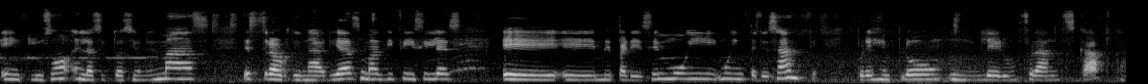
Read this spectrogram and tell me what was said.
incluso en las situaciones más extraordinarias, más difíciles, eh, eh, me parece muy, muy interesante. Por ejemplo, mm, leer un Franz Kafka.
